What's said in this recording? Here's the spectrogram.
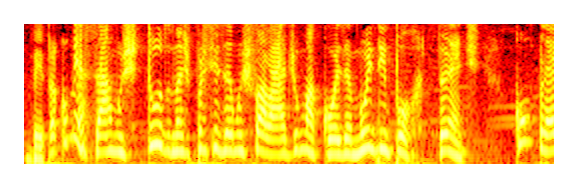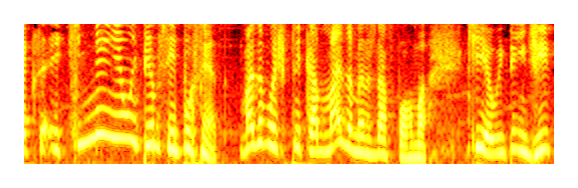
Bem, para começarmos tudo, nós precisamos falar de uma coisa muito importante, complexa e que nem eu entendo 100%, mas eu vou explicar mais ou menos da forma que eu entendi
